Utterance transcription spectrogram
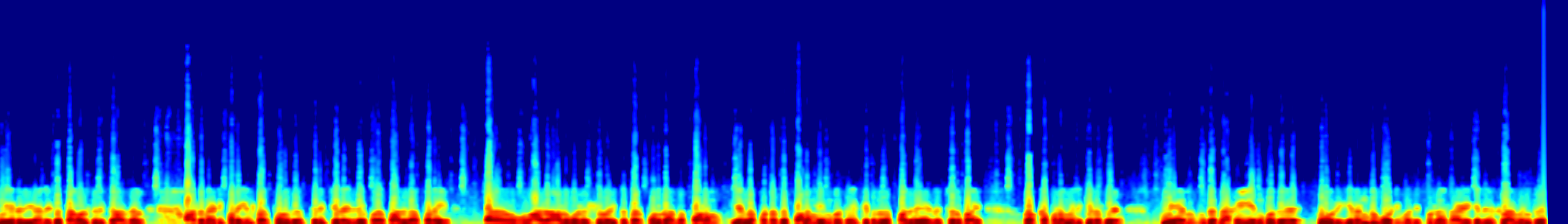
உயரதிகாரிகளுக்கு தகவல் தெரிவித்தார்கள். அதன் அடிப்படையில் தற்பொழுது திருச்சி ரயில்வே பாதுகாப்படை அலுவலகத்தில் வைத்து தற்பொழுது அந்த பணம் எண்ணப்பட்டது. பணம் என்பது கிட்டத்தட்ட பதினேழு லட்சம் ரூபாய் ரொக்க பணம் இருக்கிறது. மேலும் இந்த நகை என்பது ஒரு இரண்டு கோடி மதிப்புள்ள நகைகள் இருக்கலாம் என்று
